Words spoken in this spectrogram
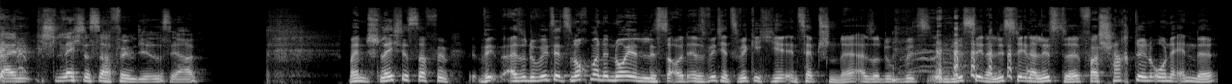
dein schlechtester Film dieses Jahr? Mein schlechtester Film. Also du willst jetzt noch mal eine neue Liste. Es wird jetzt wirklich hier Inception, ne? Also du willst eine Liste in der Liste in der Liste verschachteln ohne Ende.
